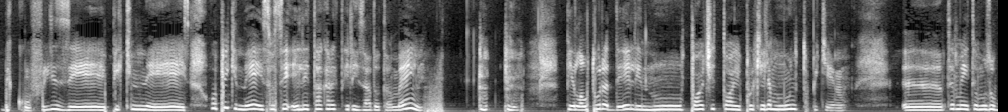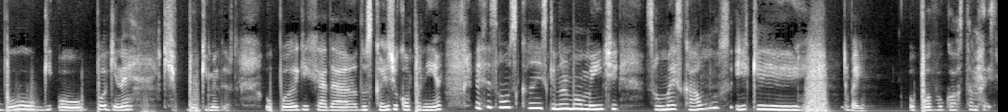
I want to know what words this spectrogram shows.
Bicon Frisé, Piquenês. O Piquenês, você, ele tá caracterizado também pela altura dele no porte toy, porque ele é muito pequeno. Uh, também temos o Bug, ou Pug, né? Que Bug, meu Deus. O Pug, que é da, dos cães de companhia. Esses são os cães que normalmente são mais calmos e que, bem, o povo gosta mais.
